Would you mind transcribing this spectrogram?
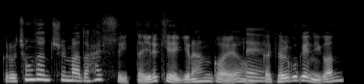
그리고 총선 출마도 할 수 있다 이렇게 얘기를 한 거예요. 네. 그러니까 결국엔 이건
